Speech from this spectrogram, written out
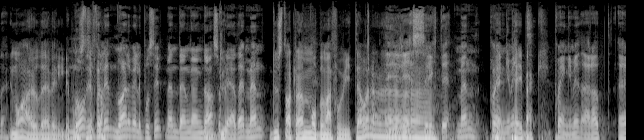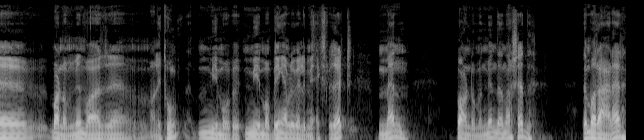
det. Nå er jo det veldig Nå, positivt. da. nå er det veldig positivt, men den gang da så ble jeg det. Men Du starta mobbe meg for hvit jeg var? Det, yes, riktig. Men poenget mitt, poenget mitt er at eh, barndommen min var, eh, var litt tung. Mye, mobbe, mye mobbing. Jeg ble veldig mye ekskludert. Men barndommen min, den har skjedd. Den bare er der.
